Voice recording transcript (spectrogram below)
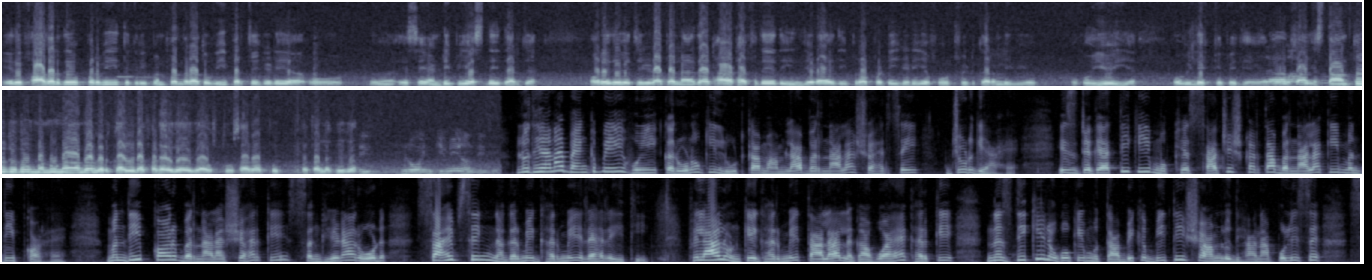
ਇਹਦੇ ਫਾਦਰ ਦੇ ਉੱਪਰ ਵੀ ਤਕਰੀਬਨ 15 ਤੋਂ 20 ਪਰਚੇ ਜਿਹੜੇ ਆ ਉਹ ਅ, ਇਸੇ ਐਨਡੀਪੀਐਸ ਦੇ ਹੀ ਦਰਜ ਆ। ਔਰ ਇਹਦੇ ਵਿੱਚ ਜਿਹੜਾ ਪਹਿਲਾਂ ਇਹਦਾ 68 ਐਫ ਦੇ ਅਧੀਨ ਜਿਹੜਾ ਇਹਦੀ ਪ੍ਰਾਪਰਟੀ ਜਿਹੜੀ ਹੈ ਫੋਰਟਫਿਟ ਕਰਨ ਲਈ ਵੀ ਉਹ ਹੋਈ ਹੋਈ ਹੈ ਉਹ ਵੀ ਲਿਖ ਕੇ ਭੇਜਿਆ ਗਿਆ ਪਰ ਪਾਕਿਸਤਾਨ ਤੋਂ ਜਦੋਂ ਮੰਨੂ ਨਾਮ ਦਾ ਲੜਕਾ ਜਿਹੜਾ ਫੜਿਆ ਜਾਏਗਾ ਉਸ ਤੋਂ ਸਾਰਾ ਪ- ਪਤਾ ਲੱਗੇਗਾ लुधियाना बैंक में हुई करोड़ों की लूट का मामला बरनाला शहर से जुड़ गया है इस डकैती की मुख्य साजिशकर्ता बरनाला की मनदीप कौर है। मनदीप कौर बरनाला शहर के संघेड़ा रोड, साहिब सिंह नगर में घर में रह रही थी। फ़िलहाल उनके घर में ताला लगा हुआ है। घर के नजदीकी लोगों के मुताबिक बीती शाम लुधियाना पुलिस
